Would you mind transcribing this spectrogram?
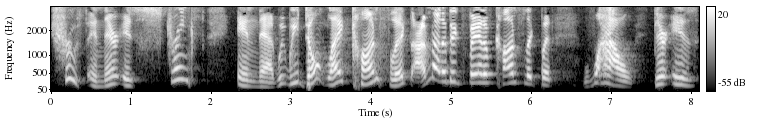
truth. And there is strength in that. We, we don't like conflict. I'm not a big fan of conflict, but wow, there is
